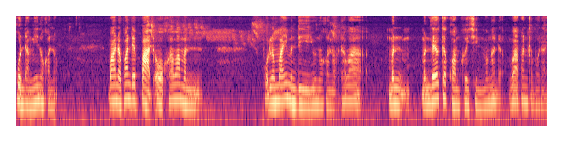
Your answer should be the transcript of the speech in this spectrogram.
คนดังนี้เนาะค่ะเนาะบ้านเนาะพันได้ปาดออกค่ะว่ามันผลไม้มันดีอยู่เนาะค่ะเนาะถ้าว่ามันมันแล้วแต่ความเคยชินว่างั้นว่าพันกับบ่ได้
